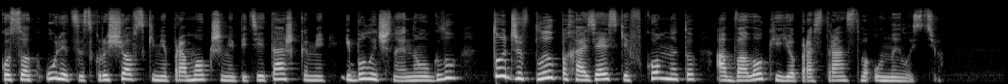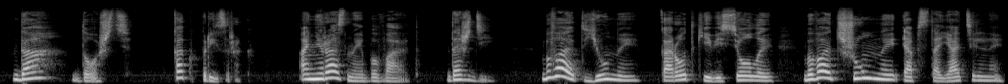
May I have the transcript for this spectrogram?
Кусок улицы с хрущевскими промокшими пятиэтажками и булочной на углу тут же вплыл по-хозяйски в комнату, обволок ее пространство унылостью. Да, дождь. Как призрак. Они разные бывают. Дожди. Бывают юные, короткие, веселые, бывают шумные и обстоятельные,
